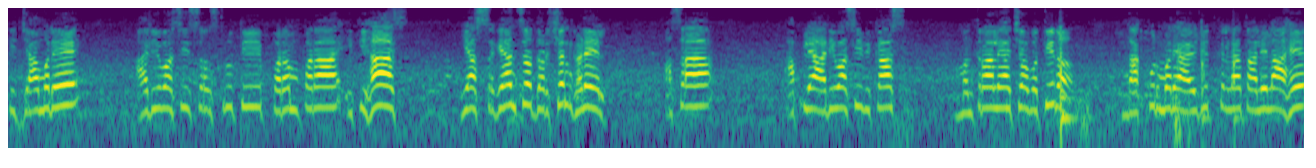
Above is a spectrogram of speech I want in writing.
की ज्यामध्ये आदिवासी संस्कृती परंपरा इतिहास या सगळ्यांचं दर्शन घडेल असा आपल्या आदिवासी विकास मंत्रालयाच्या वतीनं नागपूरमध्ये आयोजित करण्यात आलेला आहे.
